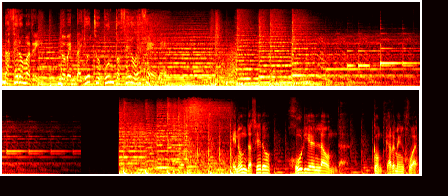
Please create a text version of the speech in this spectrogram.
Onda Cero Madrid, 98.0 FM. En Onda Cero, Julia en la Onda, con Carmen Juan.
